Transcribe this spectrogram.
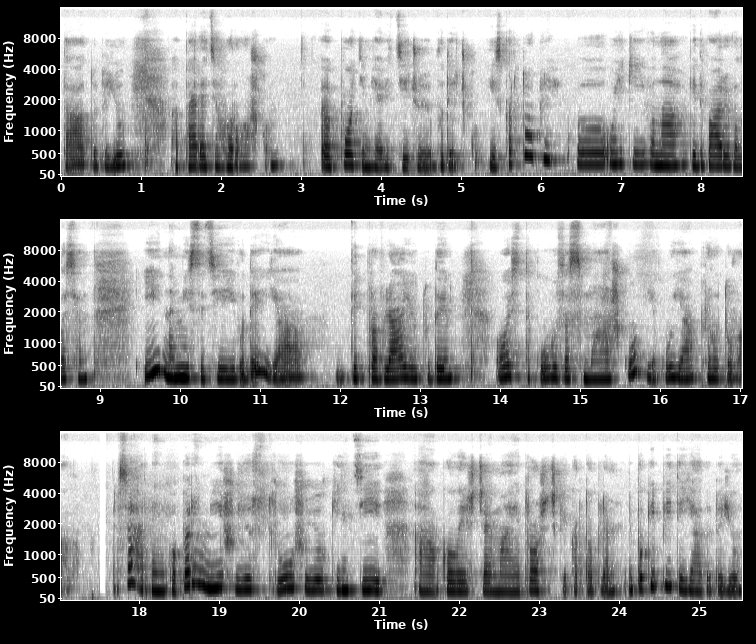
та додаю перець горошком. Потім я відсіджую водичку із картоплі, у якій вона відварювалася. І на місце цієї води я відправляю туди ось таку засмажку, яку я приготувала. Все гарненько перемішую, струшую в кінці, коли ще має трошечки картопля покипіти, я додаю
